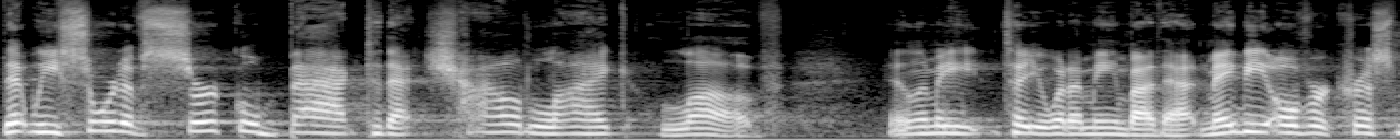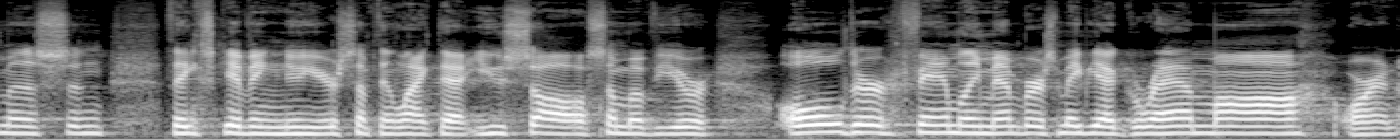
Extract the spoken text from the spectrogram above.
that we sort of circle back to that childlike love. And let me tell you what I mean by that. Maybe over Christmas and Thanksgiving, New Year, something like that, you saw some of your older family members, maybe a grandma or an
